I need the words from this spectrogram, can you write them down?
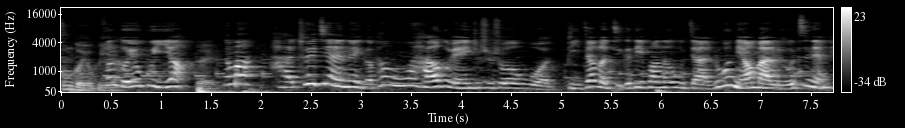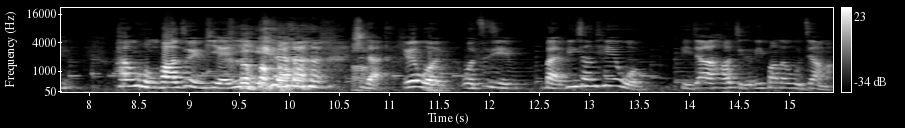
风格又不一样风。格又不一样。对，那么还推荐那个潘红花，还有个原因就是说我比较了几个地方的物价，如果你要买旅游纪念品，潘红花最便宜。是的，因为我我自己买冰箱贴，我比较了好几个地方的物价嘛。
